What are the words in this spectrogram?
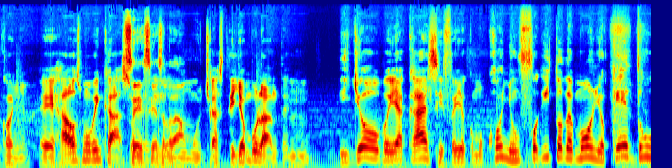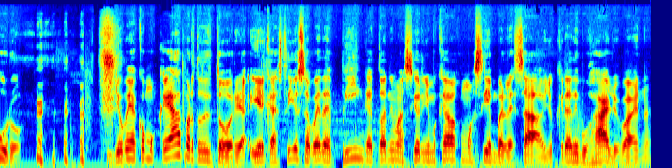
coño, eh, House Moving Castle. Sí, sí, eso lo daban mucho. Castillo ambulante. Y yo veía Calcife, yo como, coño, un fueguito demonio, qué duro. y yo veía como que, ah, pero toda historia. Y el castillo se ve de pinga, toda animación. Y yo me quedaba como así embelesado. Yo quería dibujarlo y vaina.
